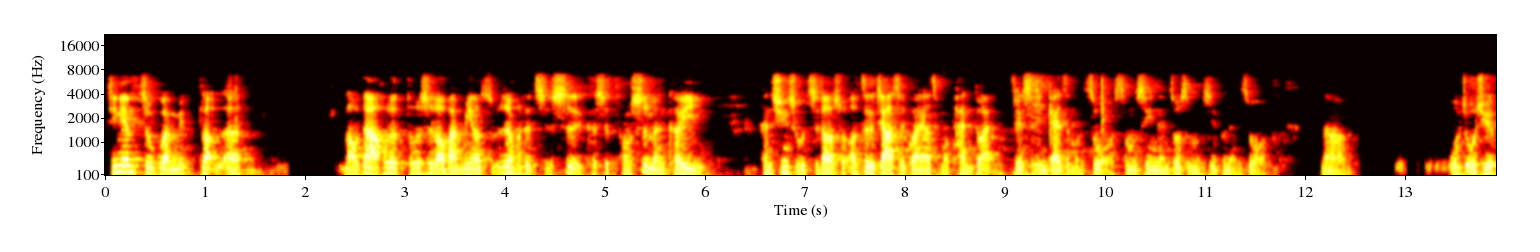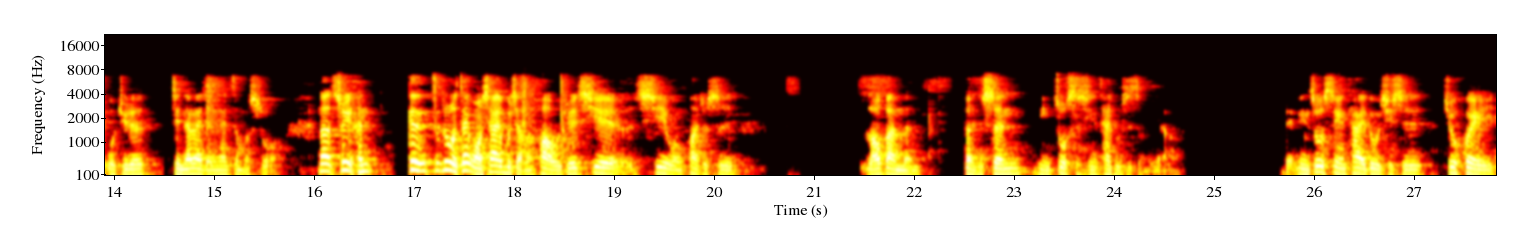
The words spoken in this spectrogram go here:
今天主管没老呃老大或者都是老板没有任何的指示，可是同事们可以很清楚知道说，哦、这个价值观要怎么判断，这件事情该怎么做，什么事情能做，什么事情不能做。那我就我觉得我觉得简单来讲应该这么说。那所以很更如果再往下一步讲的话，我觉得企业企业文化就是。老板们本身，你做事情的态度是怎么样？对，你做事情的态度其实就会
